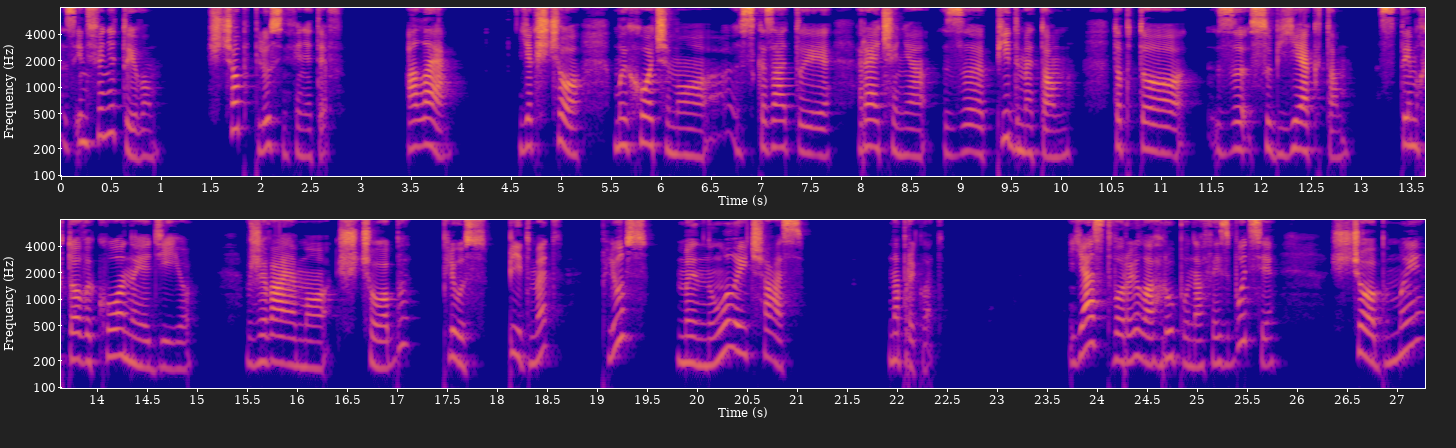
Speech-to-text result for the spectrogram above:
з інфінітивом щоб плюс інфінітив. Але якщо ми хочемо сказати речення з підметом, тобто з суб'єктом, з тим, хто виконує дію, вживаємо щоб плюс підмет плюс минулий час. Наприклад, я створила групу на Фейсбуці, щоб ми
